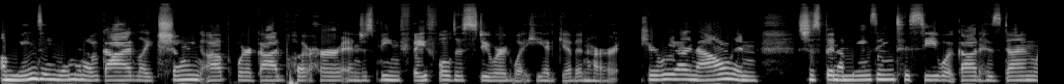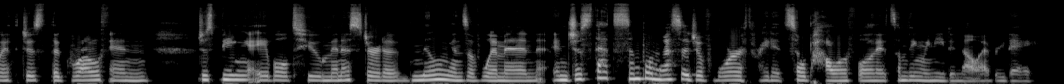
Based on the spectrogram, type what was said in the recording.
amazing woman of God, like showing up where God put her and just being faithful to steward what He had given her. Here we are now, and it's just been amazing to see what God has done with just the growth and just being able to minister to millions of women and just that simple message of worth, right? It's so powerful and it's something we need to know every day.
